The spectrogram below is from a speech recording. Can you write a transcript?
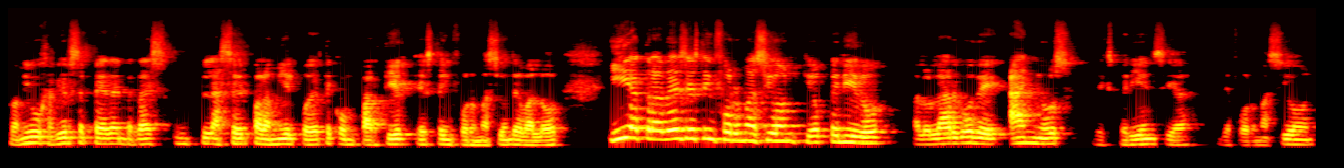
Tu amigo Javier Cepeda, en verdad es un placer para mí el poderte compartir esta información de valor. Y a través de esta información que he obtenido a lo largo de años de experiencia de formación,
